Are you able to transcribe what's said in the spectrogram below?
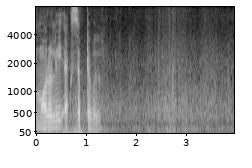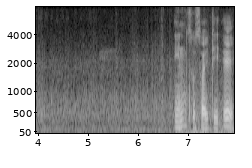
morally acceptable. in society A.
